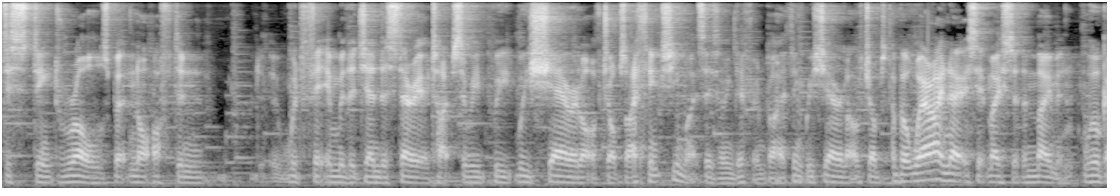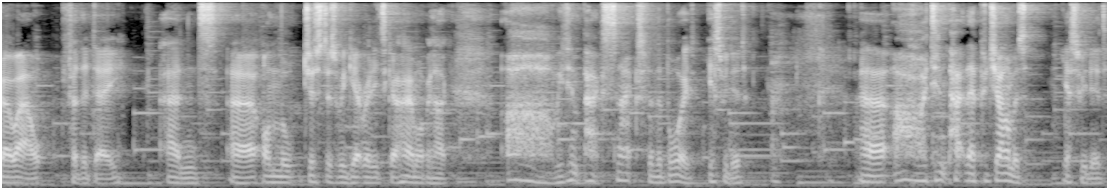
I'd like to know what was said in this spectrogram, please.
distinct roles, but not often would fit in with the gender stereotypes. So we, we, we share a lot of jobs. I think she might say something different, but I think we share a lot of jobs. But where I notice it most at the moment, we'll go out for the day, and uh, on the just as we get ready to go home, I'll be like, "Oh, we didn't pack snacks for the boys. Yes, we did. Uh, oh, I didn't pack their pajamas. Yes, we did."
